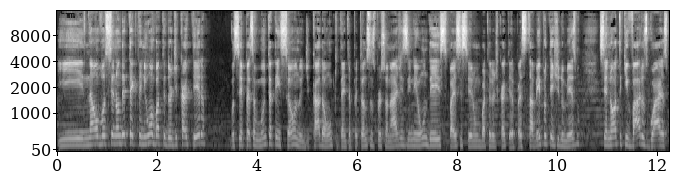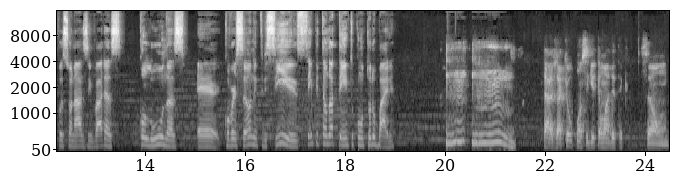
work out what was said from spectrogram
E não, você não detecta nenhum abatedor de carteira. Você presta muita atenção no- de cada um que tá interpretando seus personagens e nenhum deles parece ser um batedor de carteira. Parece estar bem protegido mesmo. Você nota que vários guardas posicionados em várias colunas, é, conversando entre si, sempre estando atento com todo o baile. Tá, já que eu consegui ter uma detecção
